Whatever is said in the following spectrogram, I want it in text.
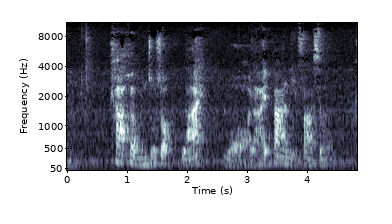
他和民众说，来，我来帮你发声，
